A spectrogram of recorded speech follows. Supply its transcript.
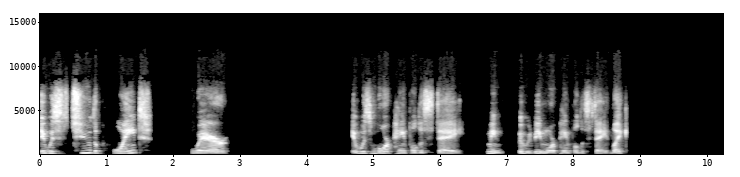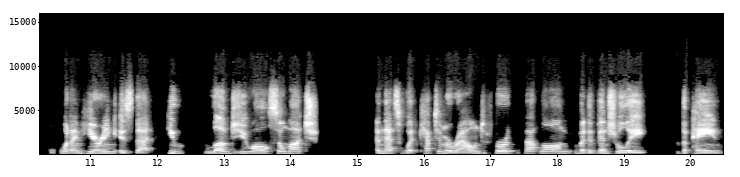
it was to the point where it was more painful to stay. I mean, it would be more painful to stay. Like what I'm hearing is that he loved you all so much and that's what kept him around for that long, but eventually the pain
